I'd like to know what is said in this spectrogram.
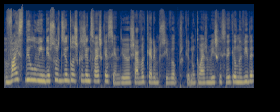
vai-se diluindo. E as pessoas diziam todas que a gente se vai esquecendo. Eu achava que era impossível, porque eu nunca mais me ia esquecer daquilo na vida.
